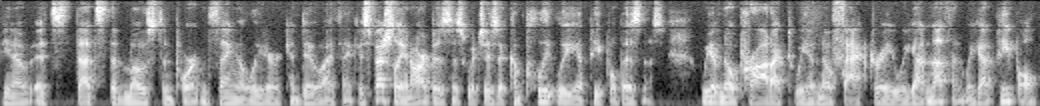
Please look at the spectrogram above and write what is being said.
you know, it's that's the most important thing a leader can do, I think, especially in our business, which is a completely a people business. We have no product, we have no factory, we got nothing. We got people,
